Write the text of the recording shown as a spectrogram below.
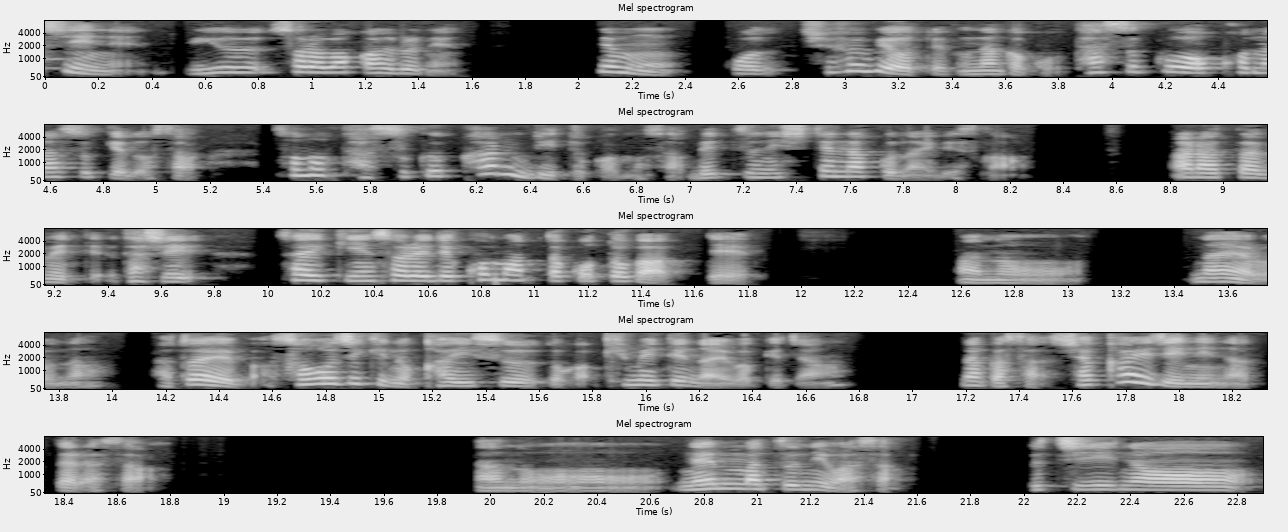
しいねんっていう、そらわかるねん。でも、こう、主婦業ってなんかこう、タスクをこなすけどさ、そのタスク管理とかもさ、別にしてなくないですか？改めて。私、最近それで困ったことがあって、あの、なんやろな。例えば、掃除機の回数とか決めてないわけじゃん？なんかさ、社会人になったらさ、あの、年末にはさ、うちの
